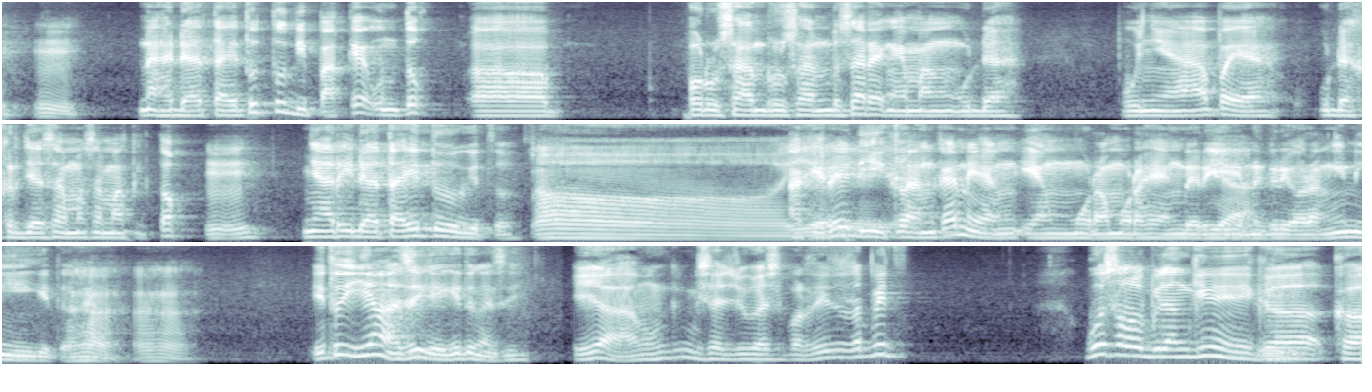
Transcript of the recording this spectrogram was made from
Mm-mm. Mm. Nah data itu tuh dipakai untuk eh, perusahaan-perusahaan besar yang emang udah punya apa ya, udah kerja sama sama TikTok Mm-mm. nyari data itu gitu. Oh, iya, Akhirnya iya, iya. diiklankan yang yang murah-murah yang dari Iya. negeri orang ini gitu. Aha, aha. Itu iya gak sih kayak gitu gak sih? Iya, mungkin bisa juga seperti itu. Tapi gue selalu bilang gini nih ke ke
